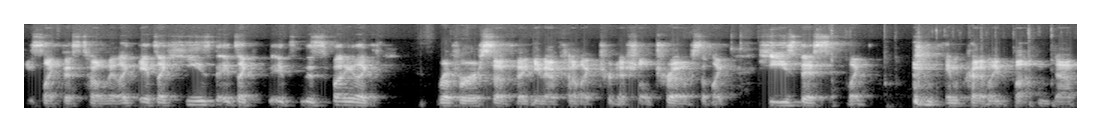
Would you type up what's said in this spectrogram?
he's like this totally like it's like he's it's like it's this funny like reverse of the you know kind of like traditional tropes of like he's this like incredibly buttoned up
